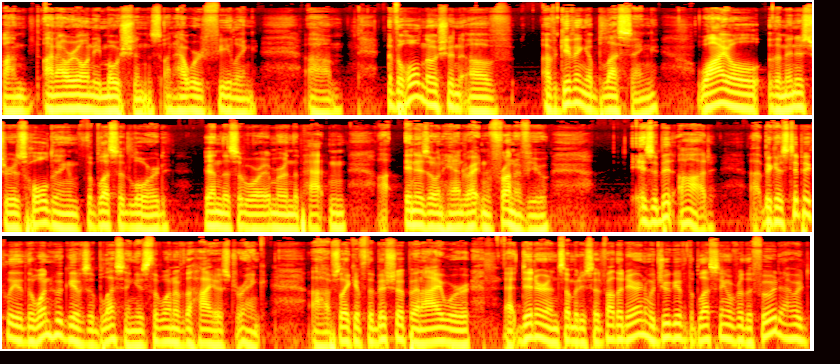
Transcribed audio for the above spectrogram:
on on our own emotions, on how we're feeling. Um, the whole notion of of giving a blessing while the minister is holding the blessed Lord in the ciborium or in the paten uh, in his own hand right in front of you is a bit odd. Uh, because typically the one who gives a blessing is the one of the highest rank. Uh, so, like if the bishop and I were at dinner and somebody said, Father Daren, would you give the blessing over the food? I would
